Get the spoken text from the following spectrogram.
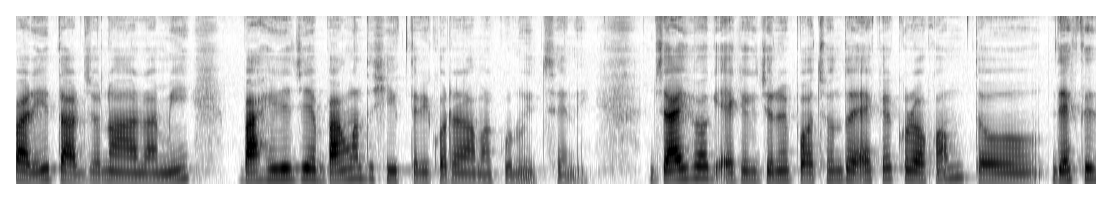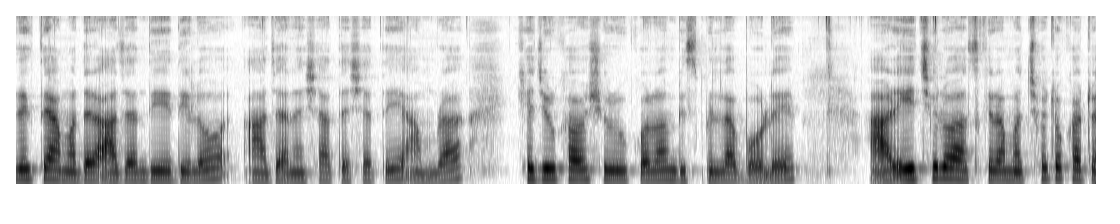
পারি, তার জন্য আর আমি বাহিরে যে বাংলাদেশে ইফতারি করার আমার কোনো ইচ্ছে নেই। যাই হোক, এক একজনের পছন্দ এক এক রকম। তো দেখতে দেখতে আমাদের আজান দিয়ে দিল। আজানের সাথে সাথে আমরা খেজুর খাওয়া শুরু করলাম বিসমিল্লা বলে। আর এই ছিল আজকের আমার ছোটোখাটো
